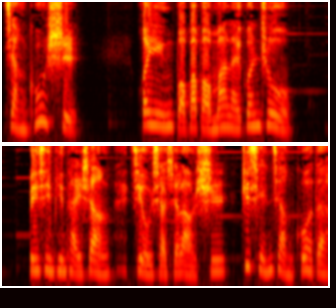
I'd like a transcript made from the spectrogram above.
讲故事”，欢迎宝宝宝妈来关注。微信平台上就有小学老师之前讲过的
